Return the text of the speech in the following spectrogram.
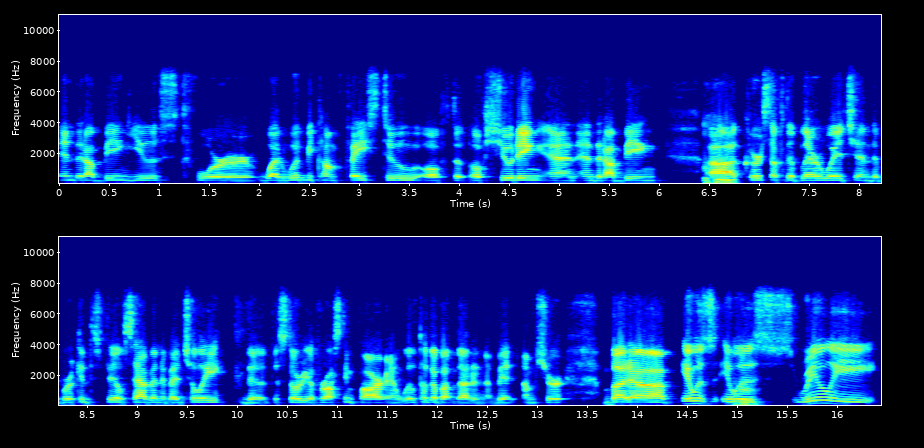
ended up being used for what would become phase two of the of shooting and ended up being uh, Curse of the Blair Witch and the Burkittsville Seven eventually the the story of Rustin Parr and we'll talk about that in a bit I'm sure. But uh, it was it Mhm. was really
